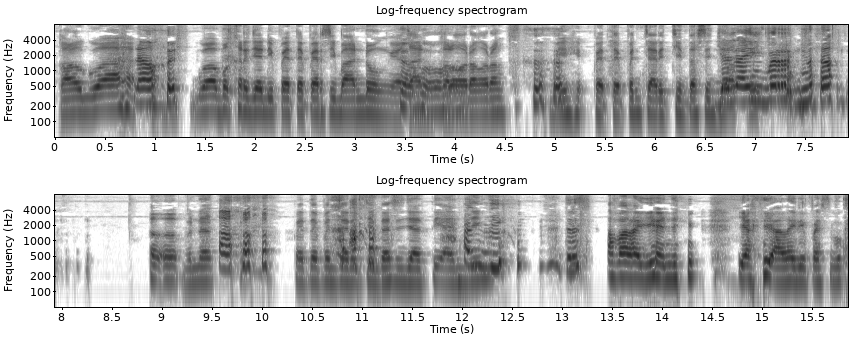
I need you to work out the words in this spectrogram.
Kalau gua Naon? gua bekerja di PT Persi Bandung ya kan? Oh. kalau orang-orang di PT Pencari Cinta dan Sejati aing pernah Heeh, bener. PT Pencari Cinta Sejati anjing. Anjing. Terus apa lagi anjing? Yang dialay di Facebook.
